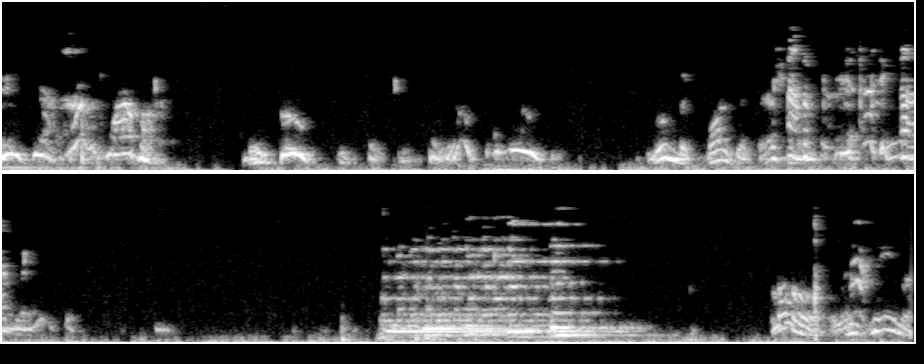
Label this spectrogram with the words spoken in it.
Pizza. Wabba. The Food. Lumber sponsor. Oh, Lantima.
